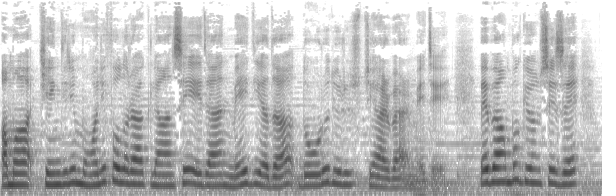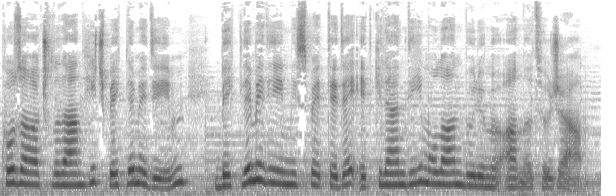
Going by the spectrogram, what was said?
Ama kendini muhalif olarak lanse eden medyada doğru dürüst yer vermedi. Ve ben bugün size Kozağaçlı'dan hiç beklemediğim, beklemediğim nispette de etkilendiğim olan bölümü anlatacağım.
